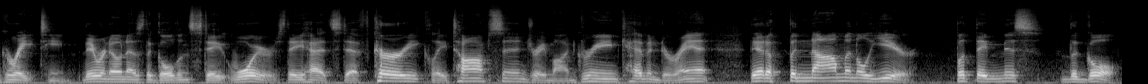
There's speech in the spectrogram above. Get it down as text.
great team. They were known as the Golden State Warriors. They had Steph Curry, Klay Thompson, Draymond Green, Kevin Durant. They had a phenomenal year, but they miss the goal.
